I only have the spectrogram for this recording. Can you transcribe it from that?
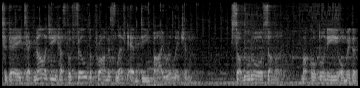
Today, technology has fulfilled the promise left empty by religion. Saburo-sama, makoto ni omedet...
